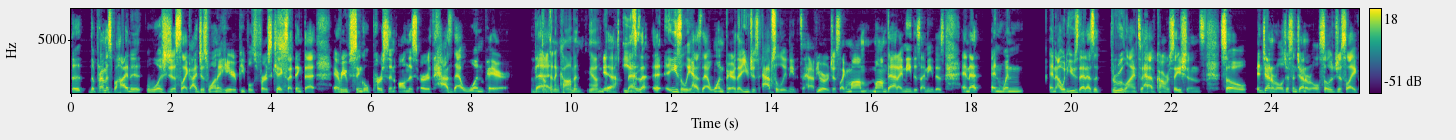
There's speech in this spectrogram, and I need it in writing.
the the premise behind it was just like, I just want to hear people's first kicks. I think that every single person on this earth has that one pair that Something in common. Yeah. yeah, that has that easily has that one pair that you just absolutely needed to have. You're just like, mom, mom, dad, I need this, I need this, and that, and when, and I would use that as a through line to have conversations. So in general, just in general, so just like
